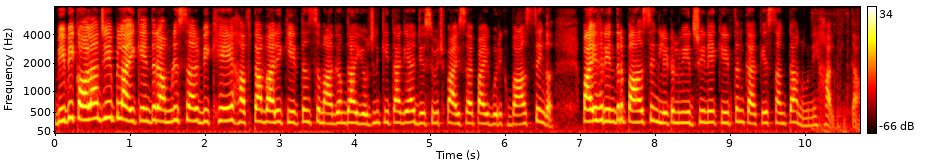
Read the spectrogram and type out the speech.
ਬੀਬੀ ਕੌਲਾਂ ਜੀ, ਭਲਾਈ ਕੇਂਦਰ ਅੰਮ੍ਰਿਤਸਰ ਵਿਖੇ ਹਫਤਾਵਾਰੀ ਕੀਰਤਨ ਸਮਾਗਮ ਦਾ ਆਯੋਜਨ ਕੀਤਾ ਗਿਆ, ਜਿਸ ਵਿੱਚ ਭਾਈ ਸਾਹਿਬ, ਭਾਈ ਗੁਰਿਕਬਾਜ ਸਿੰਘ, ਭਾਈ ਹਰਿੰਦਰਪਾਲ ਸਿੰਘ, ਲਿਟਲਵੀਰ ਜੀ ਨੇ ਕੀਰਤਨ ਕਰਕੇ ਸੰਗਤਾਂ ਨੂੰ ਨਿਹਾਲ ਕੀਤਾ।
